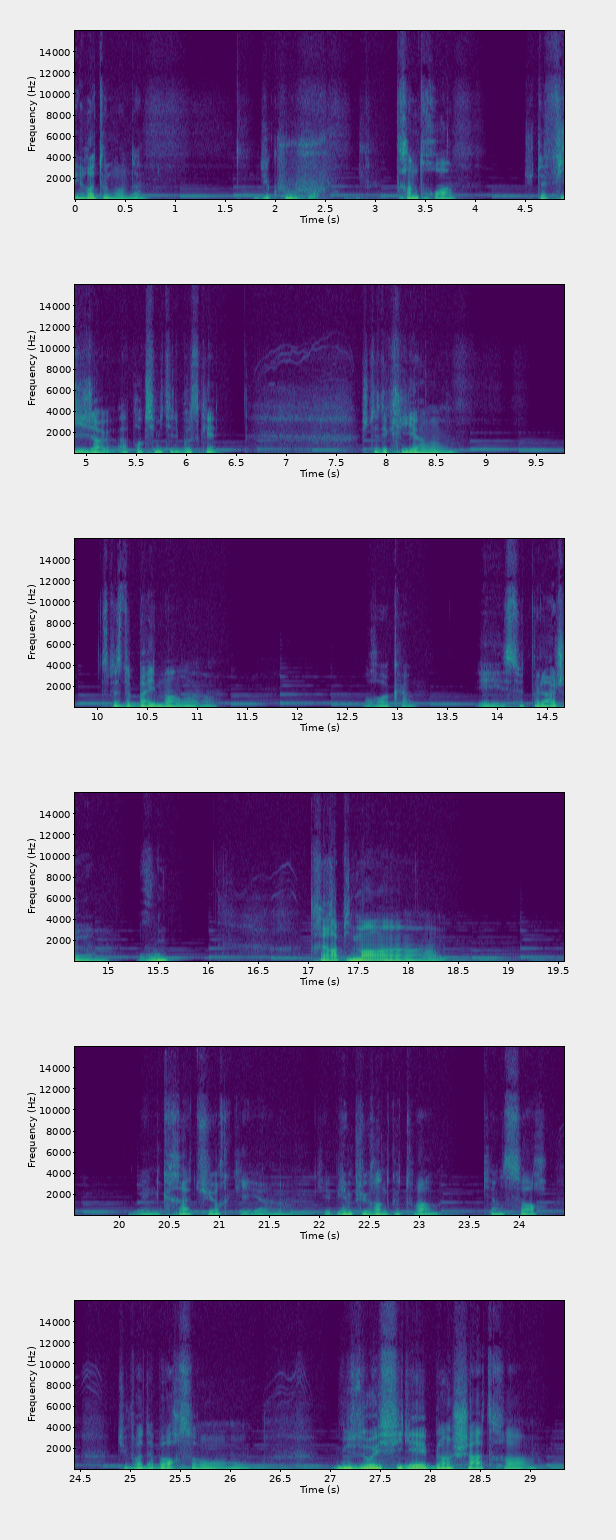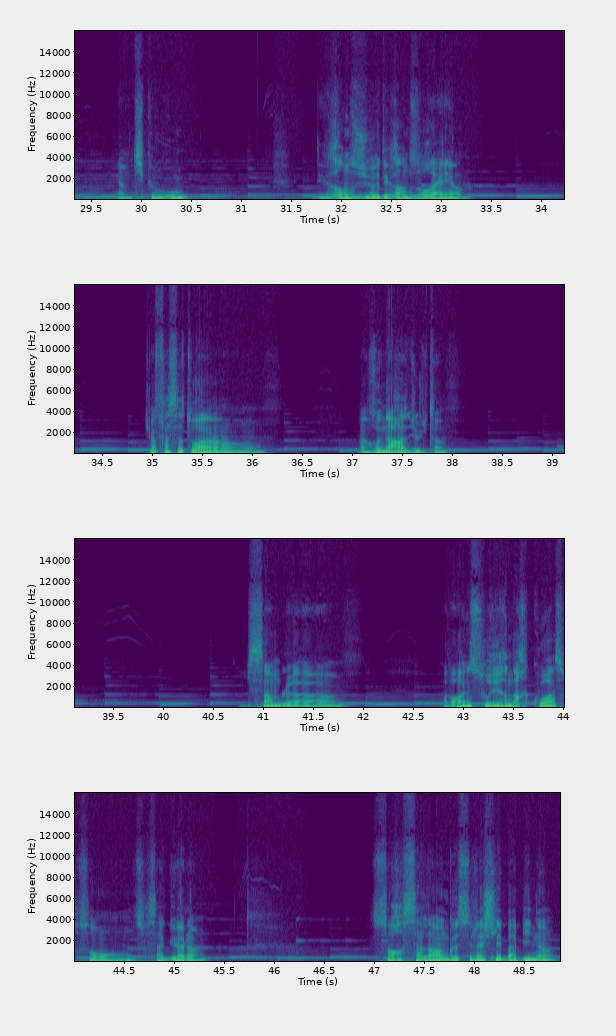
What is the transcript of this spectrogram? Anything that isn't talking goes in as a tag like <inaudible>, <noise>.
Et re tout le monde. Du coup, 33. Tu te figes à, proximité du bosquet. Je te décris un espèce de bâillement euh, rock et ce pelage euh, roux. Très rapidement, euh, il y a une créature qui, qui est bien plus grande que toi, qui en sort. Tu vois d'abord son museau effilé, blanchâtre un petit peu roux. Des grands yeux, des grandes oreilles. Tu as face à toi un, renard adulte. Il semble euh, avoir un sourire narquois sur, son, sur sa gueule. Sort sa langue, se lèche les babines.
